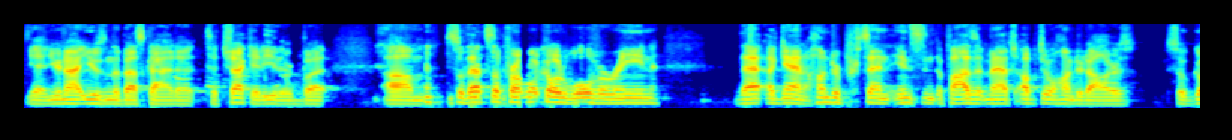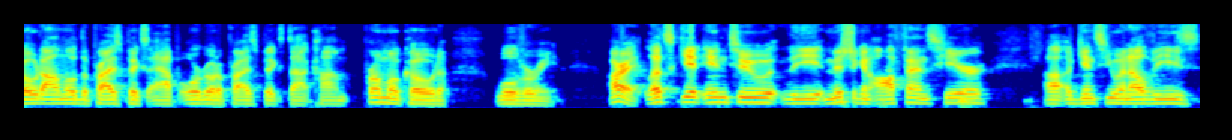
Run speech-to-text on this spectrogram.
Yeah, you're not using the best guy to to check it either, but um, so that's the promo code Wolverine. That again, 100% instant deposit match up to $100. So go download the Prize Picks app or go to prizepicks.com. Promo code Wolverine. All right, let's get into the Michigan offense here uh, against UNLV's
